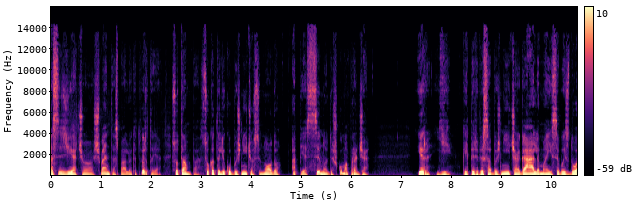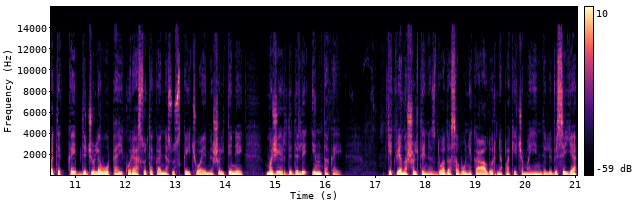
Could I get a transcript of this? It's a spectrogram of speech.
Asižiečio šventę spalio ketvirtąją sutampa su Katalikų bažnyčios sinodo apie sinodiškumą pradžia ir jį, kaip ir visą bažnyčią, galima įsivaizduoti kaip didžiulę upę, į kurią suteka nesuskaičiuojami šaltiniai, maži ir dideli intakai. Kiekvienas šaltinis duoda savo unikalų ir nepakeičiamą indėlį, visi jie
